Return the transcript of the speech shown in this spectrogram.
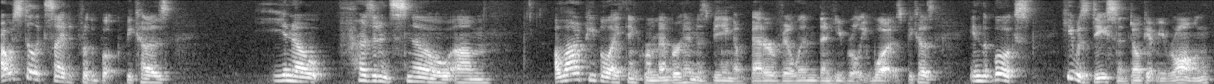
I was still excited for the book because you know, President Snow, um, a lot of people I think remember him as being a better villain than he really was, because in the books, he was decent, don't get me wrong,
